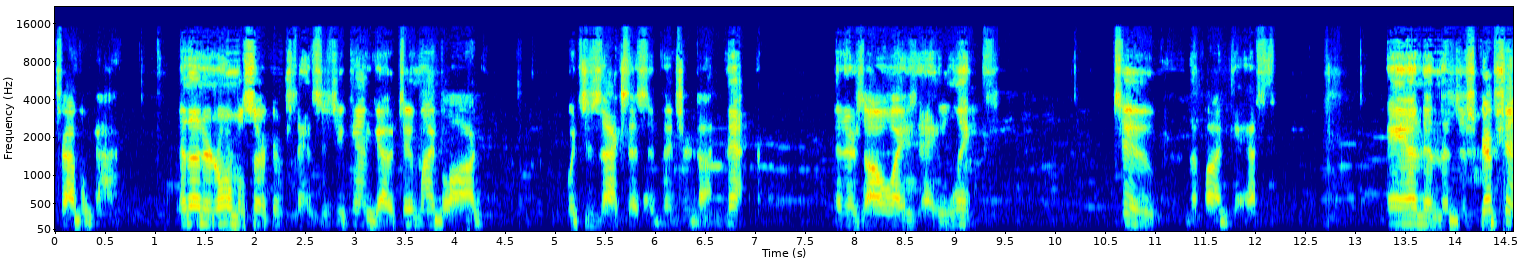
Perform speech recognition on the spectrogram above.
travel guy. And under normal circumstances, you can go to my blog, which is accessadventure.net. And there's always a link to the podcast. And in the description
